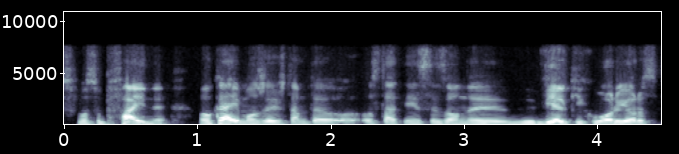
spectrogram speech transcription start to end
w sposób fajny. Okej, okay, może już tam te ostatnie sezony wielkich Warriors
